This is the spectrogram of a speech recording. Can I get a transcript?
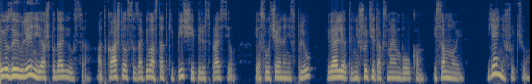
ее заявления я аж подавился. Откашлялся, запил остатки пищи и переспросил. Я случайно не сплю? Виолетта, не шути так с моим волком. И со мной. Я и не шучу.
